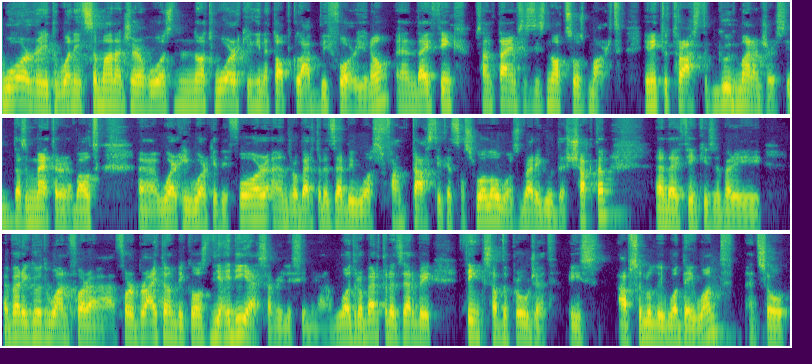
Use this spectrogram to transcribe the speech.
worried when it's a manager who was not working in a top club before, you know? And I think sometimes it is not so smart. You need to trust good managers. It doesn't matter about uh, where he worked before. And Roberto De Zerbi was fantastic at Sassuolo, was very good at Shakhtar. And I think he's a very, a very good one for uh, for Brighton because the ideas are really similar. What Roberto De Zerbi thinks of the project is absolutely what they want. And so,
